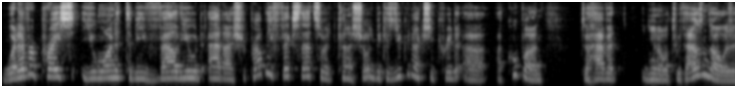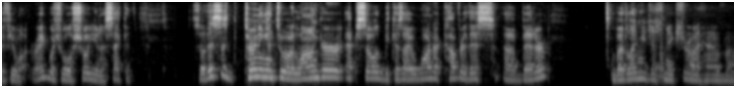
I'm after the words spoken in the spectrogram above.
whatever price you want it to be valued at. I should probably fix that so it kind of shows because you can actually create a, a coupon to have it you know two thousand dollars if you want right? Which we'll show you in a second. So this is turning into a longer episode because I want to cover this uh, better. But let me just make sure I have uh...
